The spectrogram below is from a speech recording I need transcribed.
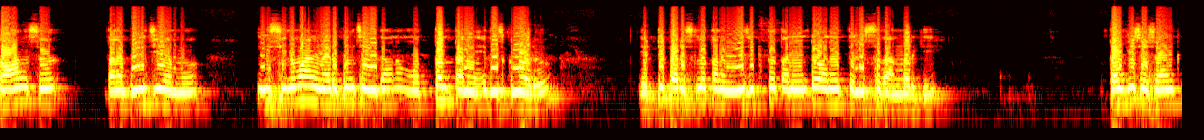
సాంగ్స్ తన బీజిఎం ఈ సినిమాని నడిపించే విధానం మొత్తం తనే తీసుకున్నాడు. ఎట్టి పరిస్థితుల్లో తన మ్యూజిక్తో తను ఏంటో అనేది తెలుస్తుంది అందరికీ. థ్యాంక్ యూ శశాంక్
